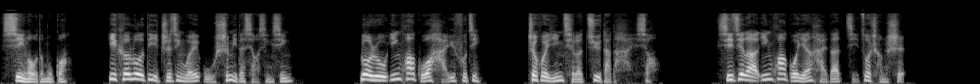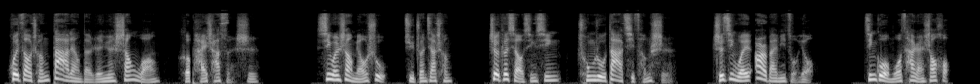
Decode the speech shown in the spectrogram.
吸引了我的目光。一颗落地直径为五十米的小行星落入樱花国海域附近，这会引起了巨大的海啸，袭击了樱花国沿海的几座城市，会造成大量的人员伤亡和排查损失。新闻上描述，据专家称，这颗小行星冲入大气层时，直径为二百米左右，经过摩擦燃烧后，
